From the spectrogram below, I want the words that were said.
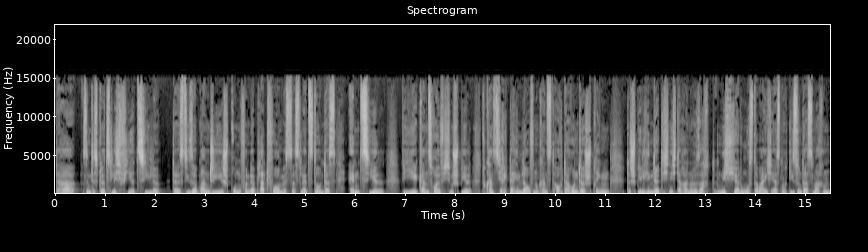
Da sind es plötzlich vier Ziele, da ist dieser Bungee-Sprung von der Plattform ist das letzte und das Endziel, wie ganz häufig im Spiel. Du kannst direkt dahin laufen und kannst auch darunter springen. Das Spiel hindert dich nicht daran oder sagt nicht, ja, du musst aber eigentlich erst noch dies und das machen.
